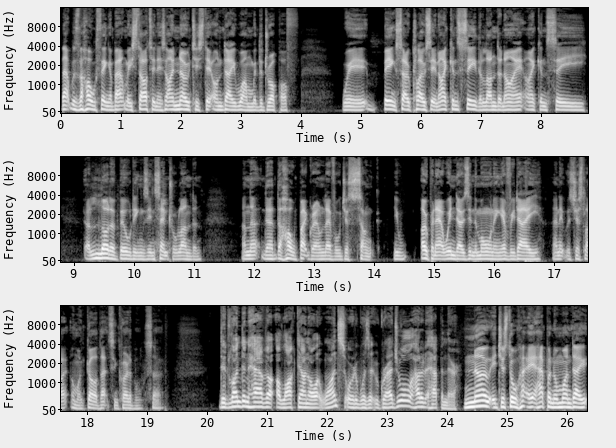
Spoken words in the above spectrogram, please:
That was the whole thing about me starting this. I noticed it on day one with the drop off. We're being so close in. I can see the London Eye. I can see a lot of buildings in central London, and the the, the whole background level just sunk. You open our windows in the morning every day, and it was just like, oh my god, that's incredible. So Did London have a, a lockdown all at once or was it gradual? How did it happen there? No, it just all it happened on one day.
